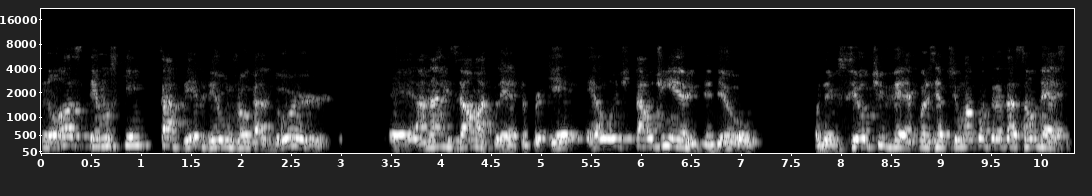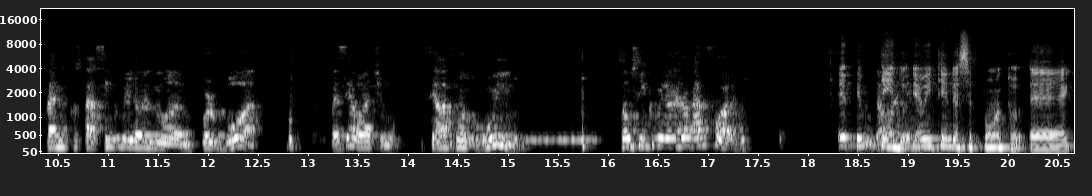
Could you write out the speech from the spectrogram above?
Nós temos que saber ver um jogador, é, analisar um atleta, porque é onde está o dinheiro, entendeu? Se eu tiver, por exemplo, se uma contratação dessa que vai me custar 5 milhões no ano for boa, vai ser ótimo. Se ela for ruim, são 5 milhões jogados fora. Eu, eu então, entendo, eu entendo esse ponto é,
